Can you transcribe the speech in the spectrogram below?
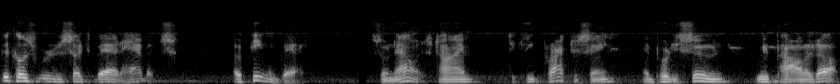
Because we're in such bad habits of feeling bad. So now it's time to keep practicing, and pretty soon we pile it up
